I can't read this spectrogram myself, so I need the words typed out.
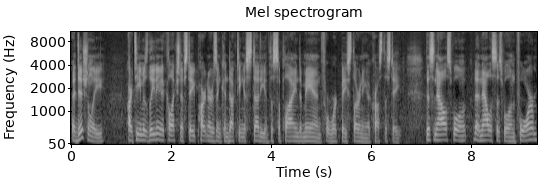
Additionally, our team is leading a collection of state partners and conducting a study of the supply and demand for work-based learning across the state. This analysis will, analysis will inform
